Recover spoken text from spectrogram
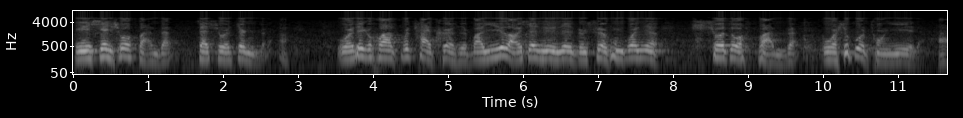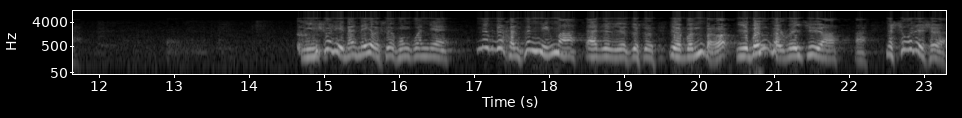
因为先说反的，再说正的啊。我这个话不太客气，把于老先生这种社空观念说作反的，我是不同意的啊。你说里面没有社空观念，那不是很分明吗？啊，这这这是以文本以文本为据啊啊，那说的是。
